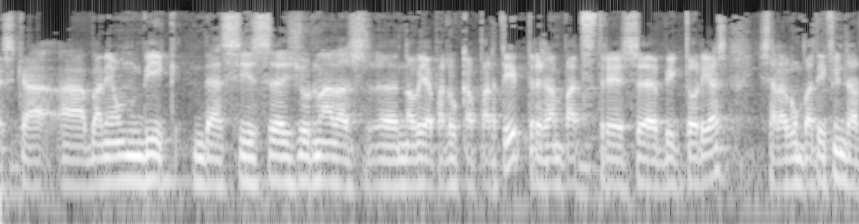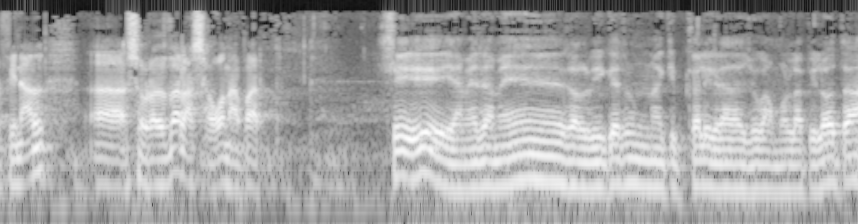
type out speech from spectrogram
és que eh, venia un Vic de sis eh, jornades, eh, no havia perdut cap partit, tres empats, tres eh, victòries, i s'ha de competir fins al final, eh, sobretot a la segona part. Sí, i a més a més el Vic és un equip que li agrada jugar molt la pilota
